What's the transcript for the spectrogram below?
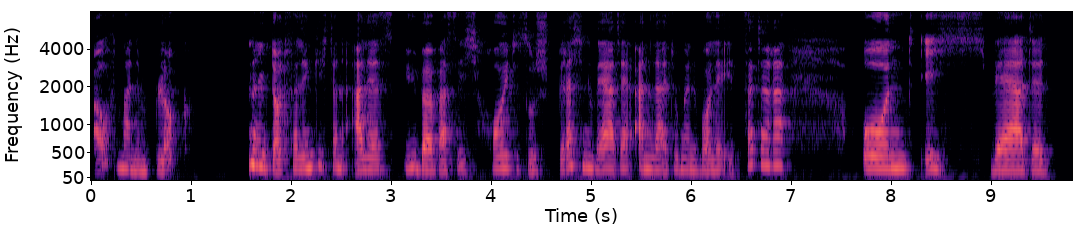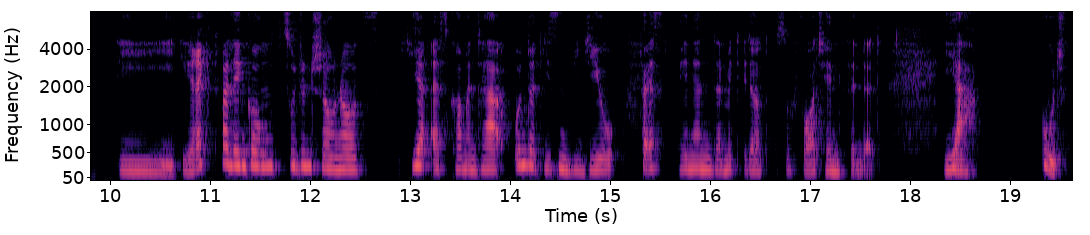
auf meinem Blog Dort verlinke ich dann alles über, was ich heute so sprechen werde, Anleitungen, Wolle etc. Und ich werde die Direktverlinkung zu den Show Notes hier als Kommentar unter diesem Video festpinnen, damit ihr dort sofort hinfindet. Ja, gut.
